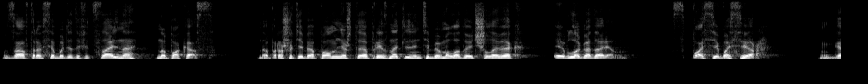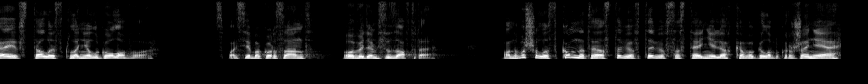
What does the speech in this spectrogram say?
Завтра все будет официально, на показ. Но прошу тебя, помни, что я признателен тебе, молодой человек, и благодарен. Спасибо, сир!» Гай встал и склонил голову. «Спасибо, курсант. Увидимся завтра». Он вышел из комнаты, оставив Теви в состоянии легкого головокружения.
